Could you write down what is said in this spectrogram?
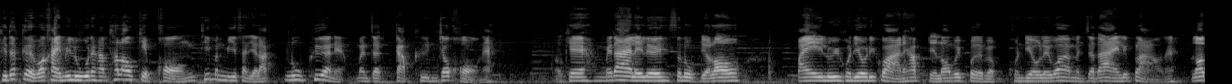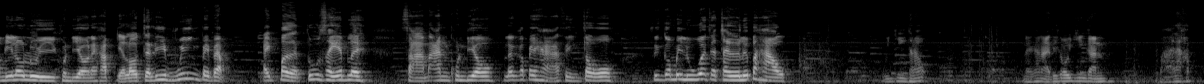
คือถ้าเกิดว่าใครไม่รู้นะครับ ถ้าเราเก็บของที่มันมีสัญลักษณ์รูปเพื่อนเนี่ย มันจะกลับคืนเจ้าของนะ โอเค ไม่ได้เลยเลย สรุปเดี๋ยวเราไปลุยคนเดียวดีกว่านะครับ เดี๋ยวลองไปเปิดแบบคนเดียวเลยว่ามันจะได้หรือเปล่านะ รอบนี้เราลุยคนเดียวนะครับ เดี๋ยวเราจะรีบวิ่งไปแบบไปเปิดตู้เซฟเลยสามอันคนเดียว แล้วก็ไปหาสิงโต ซึ่งก็ไม่รู้ว่าจะเจอหรือเปล่าอุ๊ยยิงเขาล้วในขณะที่เขายิงกัน มาแล้วครับ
